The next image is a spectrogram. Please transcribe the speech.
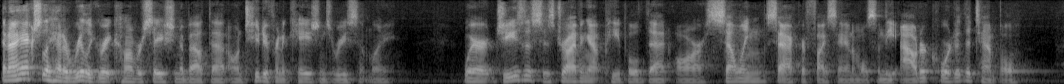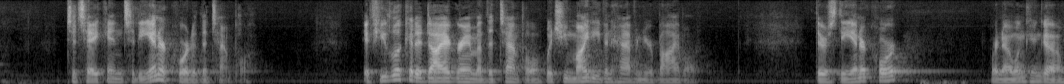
And I actually had a really great conversation about that on two different occasions recently, where Jesus is driving out people that are selling sacrifice animals in the outer court of the temple to take into the inner court of the temple. If you look at a diagram of the temple, which you might even have in your Bible, there's the inner court where no one can go.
